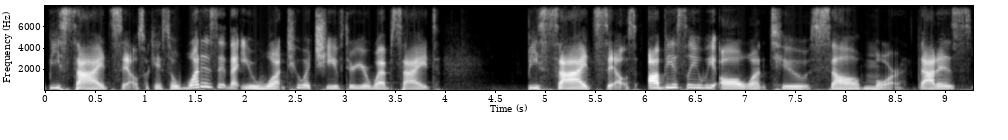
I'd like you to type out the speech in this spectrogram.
besides sales. Okay, so what is it that you want to achieve through your website besides sales? Obviously, we all want to sell more. That is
